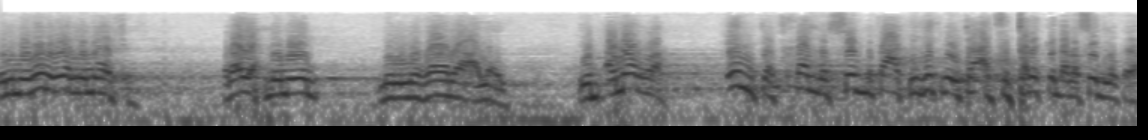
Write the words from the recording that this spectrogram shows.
المغير هو اللي ماشي. رايح لمين للمغار عليه يبقى مرة انت تخلي الصوت بتاعك يجيك وانت قاعد في الطريق كده رصيد له كده؟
